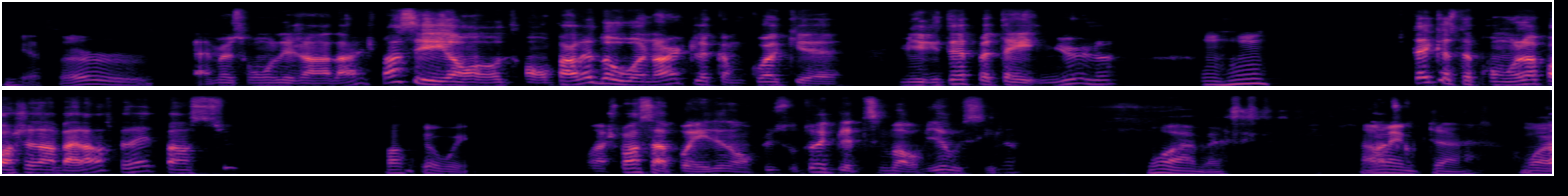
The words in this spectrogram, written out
Yes, sir. La son légendaire. Je pense qu'on on parlait d'Owen Hart comme quoi que méritait peut-être mieux. Là. Mm-hmm. Peut-être que cette promo-là penchait dans la balance, peut-être, penses-tu? Je pense que oui. Ouais, je pense que ça n'a pas aidé non plus, surtout avec le petit Morbia aussi. Là. Ouais, mais en même temps. Ouais,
